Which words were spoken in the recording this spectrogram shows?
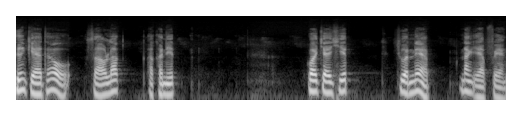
ถึงแก่เท่าสาวรักอคณิตว่าใจคิดชวนแนบนั่งแอบแฝง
